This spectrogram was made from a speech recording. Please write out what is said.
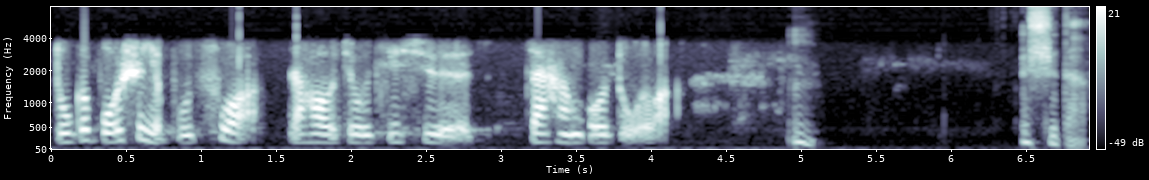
读个博士也不错，然后就继续在韩国读了。嗯，是的。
